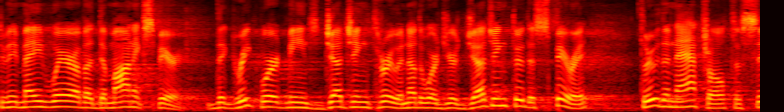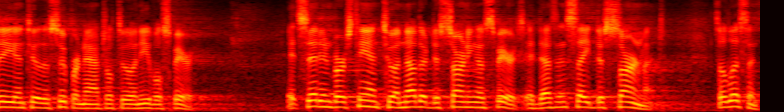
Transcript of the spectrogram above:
to be made aware of a demonic spirit. The Greek word means judging through. In other words, you're judging through the spirit, through the natural, to see into the supernatural, to an evil spirit. It said in verse 10, to another discerning of spirits. It doesn't say discernment. So listen,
